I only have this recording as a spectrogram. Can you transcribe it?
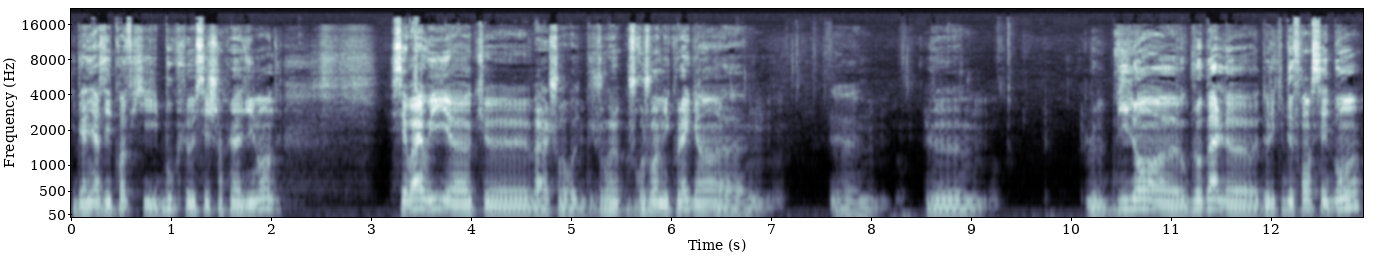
dernières épreuves qui bouclent ces championnats du monde. C'est vrai, oui, euh, que bah, je, rejoins mes collègues. Hein, euh, euh, le, le bilan global de l'équipe de France est bon.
